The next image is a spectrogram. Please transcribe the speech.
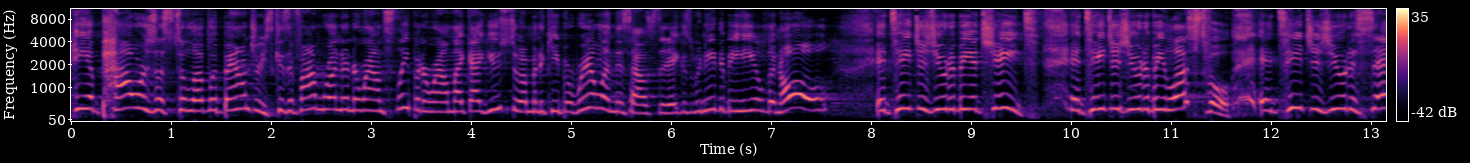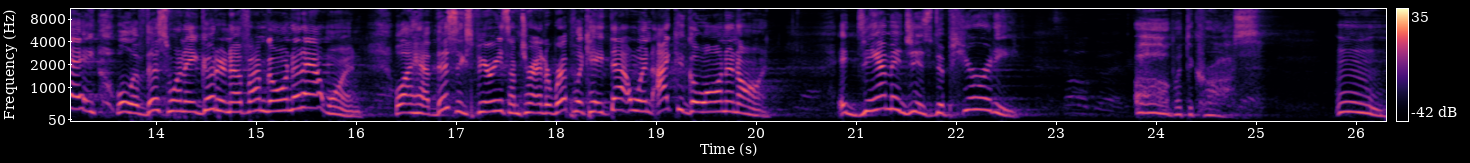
He empowers us to love with boundaries. Because if I'm running around, sleeping around like I used to, I'm going to keep it real in this house today because we need to be healed and whole. It teaches you to be a cheat. It teaches you to be lustful. It teaches you to say, well, if this one ain't good enough, I'm going to that one. Well, I have this experience, I'm trying to replicate that one. I could go on and on. It damages the purity. Oh, but the cross. Mm.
